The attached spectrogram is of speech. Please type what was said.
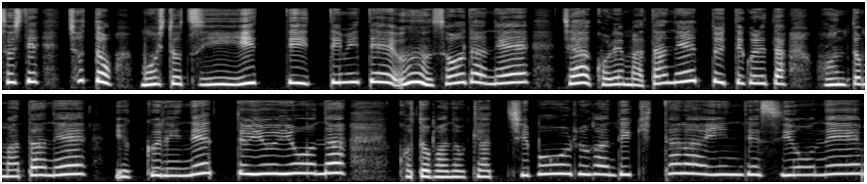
そしてちょっともう一ついいって言ってみて、うん、そうだね。じゃあこれまたねと言ってくれた。ほんとまたね。ゆっくりね。というような言葉のキャッチボールができたらいいんですよね。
